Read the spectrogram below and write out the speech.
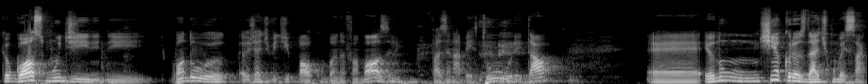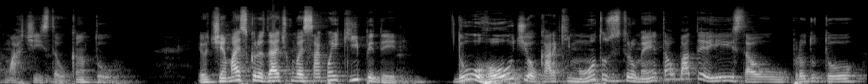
Que eu gosto muito de. de- quando eu, eu já dividi palco com banda famosa, fazendo abertura e tal, é, eu não, não tinha curiosidade de conversar com o artista, o cantor. Eu tinha mais curiosidade de conversar com a equipe dele. Do hold, o cara que monta os instrumentos, ao baterista, ao produtor.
